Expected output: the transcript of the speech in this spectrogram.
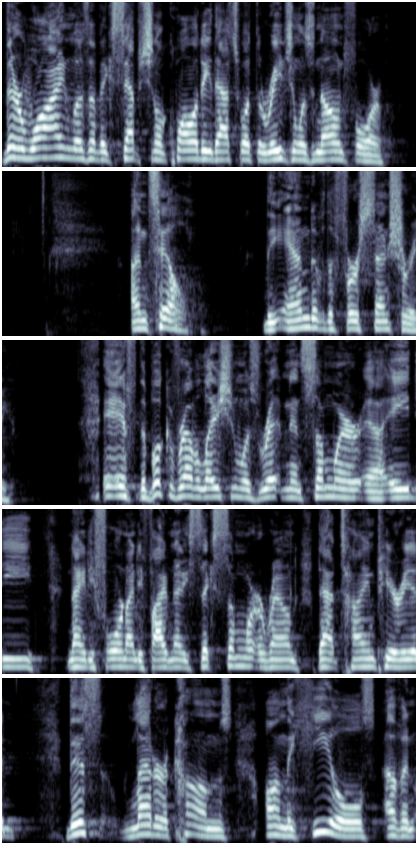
Their wine was of exceptional quality. That's what the region was known for. Until the end of the first century. If the book of Revelation was written in somewhere uh, AD 94, 95, 96, somewhere around that time period, this letter comes on the heels of an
